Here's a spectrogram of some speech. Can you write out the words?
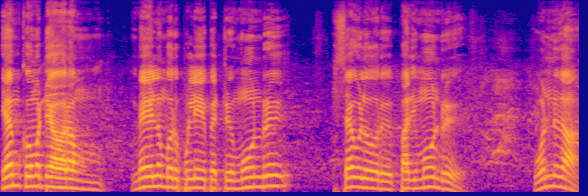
எம் குமட்டியாவரம் மேலும் ஒரு புள்ளியை பெற்று மூன்று செவலூர் பதிமூன்று. ஒன்று தான்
